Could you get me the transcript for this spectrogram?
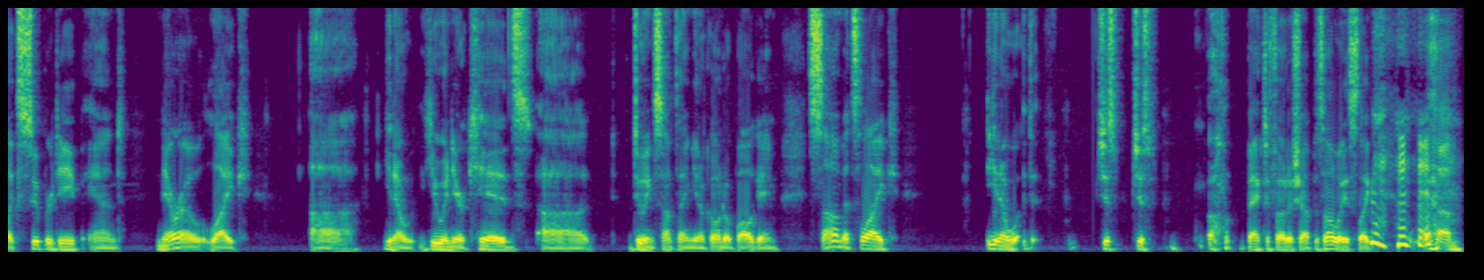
like super deep and narrow, like, uh, you know, you and your kids, uh, doing something, you know, going to a ball game. Some it's like, you know, just just oh, back to Photoshop as always. Like um,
